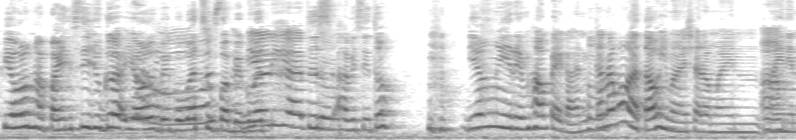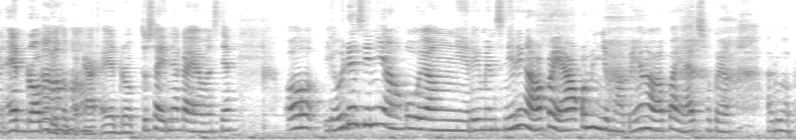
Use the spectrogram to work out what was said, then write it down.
ya Allah ngapain sih juga? Ya Allah bego banget sumpah bego banget. terus tuh. habis itu dia ngirim HP kan karena aku nggak tahu gimana cara main mainin airdrop gitu pakai airdrop. Terus akhirnya kayak masnya oh ya udah sini aku yang ngirimin sendiri nggak apa ya. Aku minjem HP-nya nggak apa ya. Terus aku yang aduh HP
